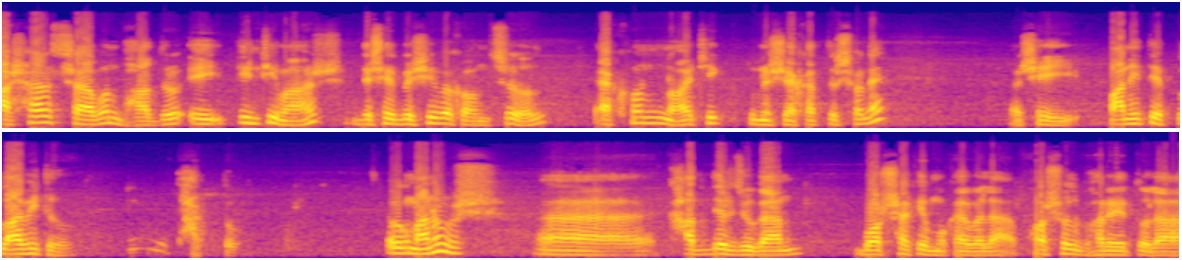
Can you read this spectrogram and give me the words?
আষাঢ়, শ্রাবণ, ভাদ্র এই তিনটি মাস দেশের বেশিরভাগ অঞ্চল এখন নয়, ঠিক উনিশশো একাত্তর সনে সেই পানিতে প্লাবিত থাকতো। এবং মানুষ খাদ্যের যোগান, বর্ষাকে মোকাবেলা, ফসল ঘরে তোলা,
